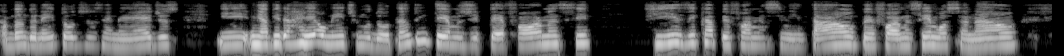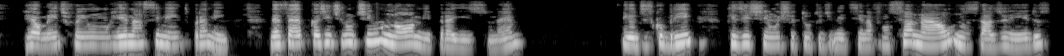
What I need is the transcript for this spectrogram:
abandonei todos os remédios e minha vida realmente mudou, tanto em termos de performance, física, performance mental, performance emocional. Realmente foi um renascimento para mim. Nessa época a gente não tinha um nome para isso, né? Eu descobri que existia um Instituto de Medicina Funcional nos Estados Unidos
